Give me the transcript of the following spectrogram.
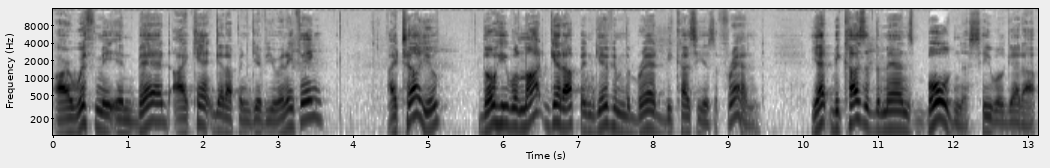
are with me in bed. I can't get up and give you anything. I tell you, though he will not get up and give him the bread because he is a friend, yet because of the man's boldness he will get up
